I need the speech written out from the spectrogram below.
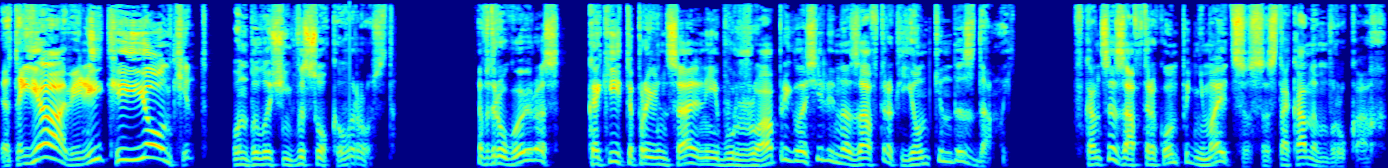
Это я, великий Йонкинд!» Он был очень высокого роста. В другой раз какие-то провинциальные буржуа пригласили на завтрак Йонкинда с дамой. В конце завтрака он поднимается со стаканом в руках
